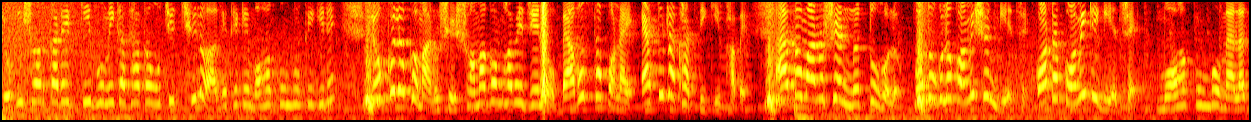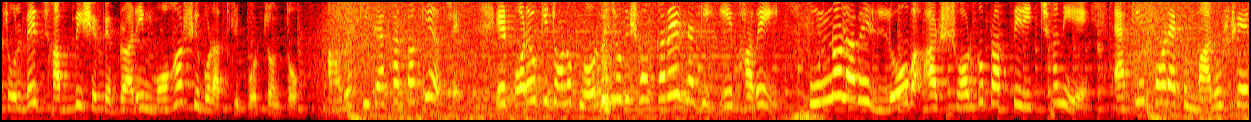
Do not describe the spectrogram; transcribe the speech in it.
যোগী সরকারের কি ভূমিকা থাকা উচিত ছিল আগে থেকে মহাকুম্ভকে ঘিরে? লক্ষ লক্ষ মানুষের সমাগম হবে জেনেও ব্যবস্থাপনায় এতটা ঘাটতি কীভাবে? এত মানুষের মৃত্যু হলো, কতগুলো কমিশন গিয়েছে, কটা কমিটি গিয়েছে? মহাকুম্ভ মেলা চলবে ছাব্বিশে ফেব্রুয়ারি মহাশিবরাত্রি পর্যন্ত। আরও কি দেখার বাকি আছে? এরপরেও কি টনক নড়বে যোগী সরকারের, নাকি এভাবেই পুণ্য লাভের লোভ আর স্বর্গপ্রাপ্তির ইচ্ছা নিয়ে একের পর এক মানুষের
